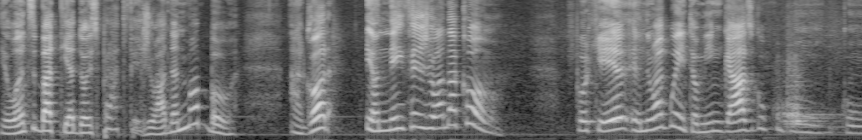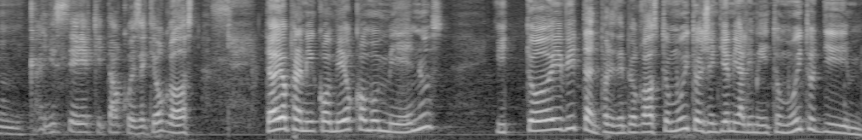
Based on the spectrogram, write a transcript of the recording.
Eu antes batia dois pratos de feijoada numa boa. Agora, eu nem feijoada como. Porque eu, eu não aguento, eu me engasgo com, com, com carne seca e tal, coisa que eu gosto. Então, eu, para mim, comer, eu como menos e tô evitando. Por exemplo, eu gosto muito, hoje em dia, me alimento muito de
